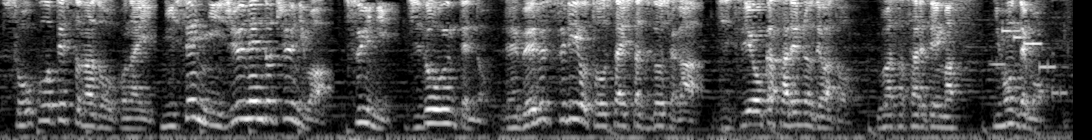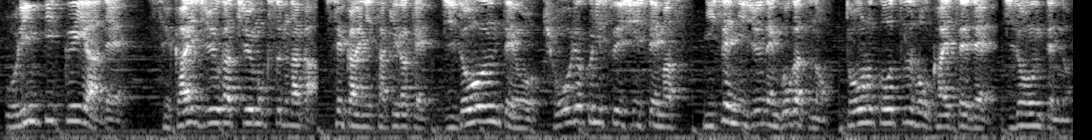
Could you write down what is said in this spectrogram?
走行テストなどを行い2020年度中にはついに自動運転のレベル3を搭載した自動車が実用化されるのではと噂されています。日本でもオリンピックイヤーで世界中が注目する中世界に先駆け自動運転を強力に推進しています。2020年5月の道路交通法改正で自動運転の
